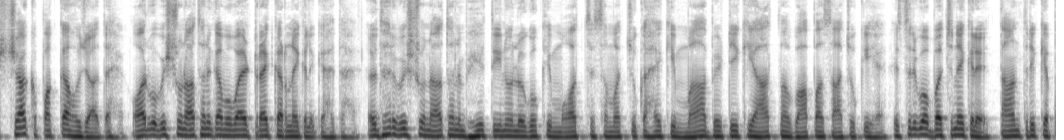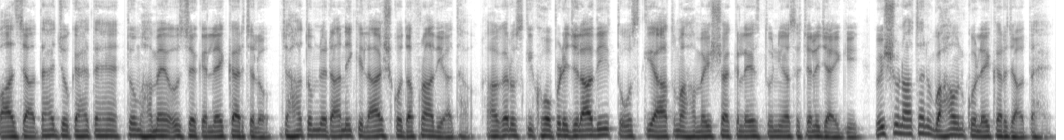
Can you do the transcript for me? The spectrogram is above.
शक पक्का हो जाता है और वो विश्वनाथन का मोबाइल ट्रैक करने के लिए कहता है। इधर विश्वनाथन भी तीनों लोगों की मौत से समझ चुका है कि माँ बेटी की आत्मा वापस आ चुकी है, इसलिए वो बचने के लिए तांत्रिक के पास जाता है, जो कहते हैं, तुम हमें उस जगह लेकर चलो, जहाँ तुमने रानी की लाश को दफना दिया था। अगर उसकी खोपड़ी जला दी तो उसकी आत्मा हमेशा के लिए इस दुनिया से चली जाएगी। विश्वनाथन वहाँ उनको लेकर जाता है।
